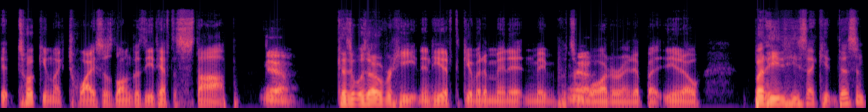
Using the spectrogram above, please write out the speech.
It took him like twice as long because he'd have to stop yeah, because it was overheating and he'd have to give it a minute and maybe put some Yeah. water in it. But you know, but he he's like it doesn't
